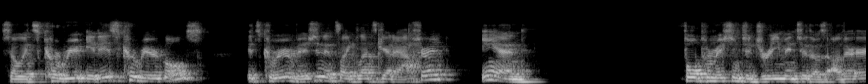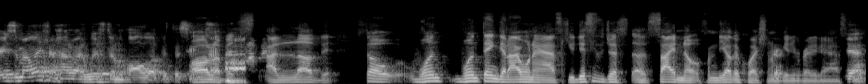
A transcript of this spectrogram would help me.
So it's career, it is career goals, it's career vision. It's like, let's get after it. And full permission to dream into those other areas of my life and how do I lift them all up at the same all time? All up. I love it. So one one thing that I want to ask you, this is just a side note from the other question sure. I'm getting ready to ask. Yeah.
